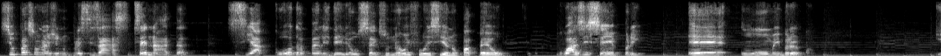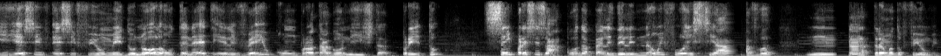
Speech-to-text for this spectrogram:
Se o personagem não precisar ser nada, se a cor da pele dele ou o sexo não influencia no papel, quase sempre é um homem branco. E esse, esse filme do Nolan, o Tenet, ele veio com um protagonista preto, sem precisar. A cor da pele dele não influenciava na trama do filme.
